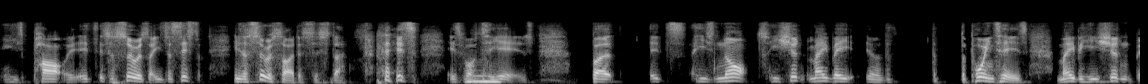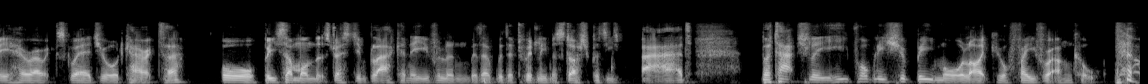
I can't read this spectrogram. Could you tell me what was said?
he's part it's, it's a suicide he's a sister he's a suicide assister is is what mm. he is. But it's he's not he shouldn't maybe you know the, the, the point is maybe he shouldn't be a heroic square jawed character or be someone that's dressed in black and evil and with a with a twiddly moustache because he's bad. But actually he probably should be more like your favorite uncle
